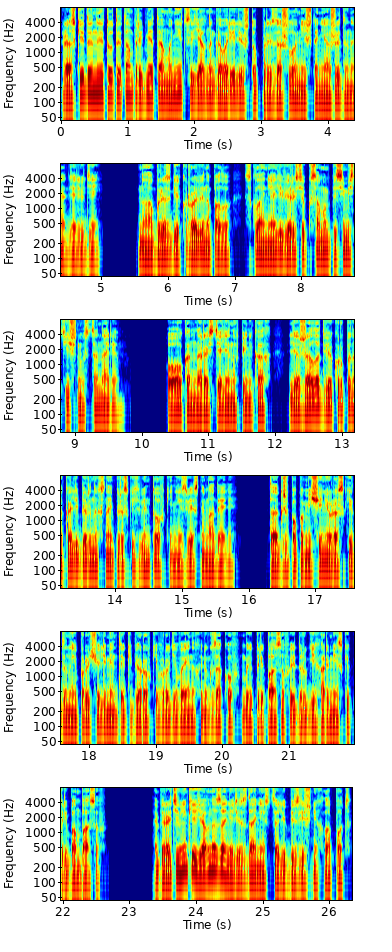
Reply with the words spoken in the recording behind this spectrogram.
Раскиданные тут и там предметы амуниции явно говорили, что произошло нечто неожиданное для людей. Но обрызги крови на полу склоняли версию к самым пессимистичным сценариям. У окон на расстеленных пеньках лежало две крупнокалиберных снайперских винтовки неизвестной модели. Также по помещению раскиданы и прочие элементы экипировки вроде военных рюкзаков, боеприпасов и других армейских прибамбасов. Оперативники явно заняли здание с целью без лишних хлопот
